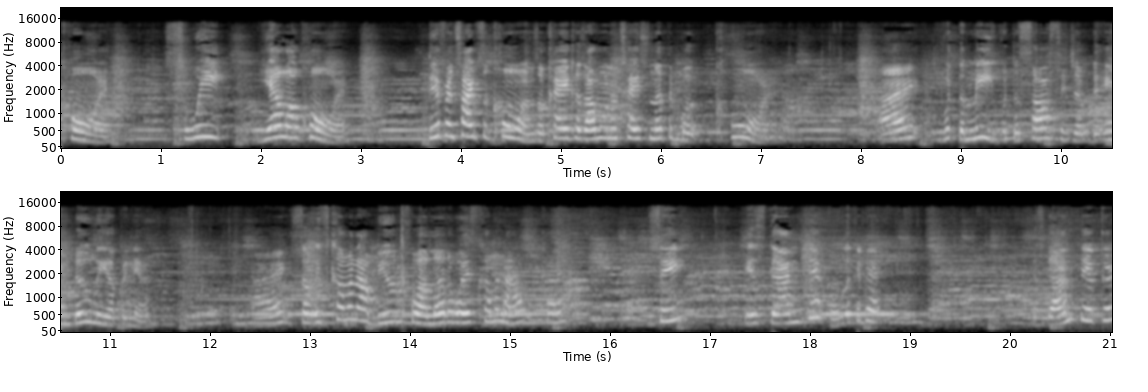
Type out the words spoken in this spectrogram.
corn, sweet yellow corn. Different types of corns, okay? Because I want to taste nothing but corn. Alright? With the meat, with the sausage of the andouille up in there. Alright? So it's coming out beautiful. I love the way it's coming out, okay? See? It's gotten thicker. Look at that. It's gotten thicker.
